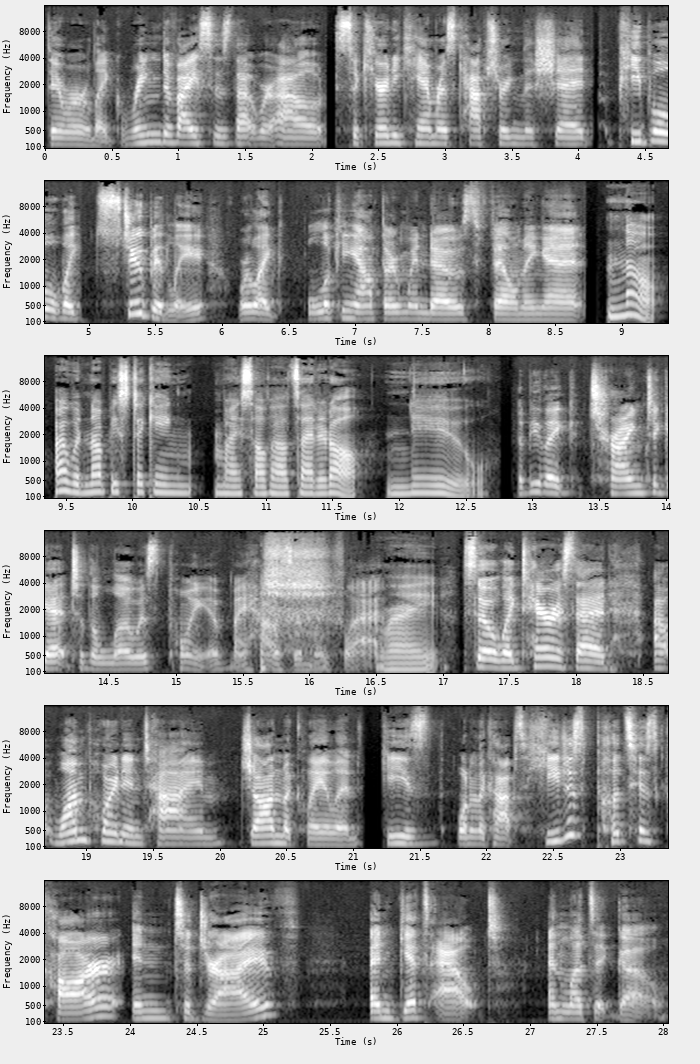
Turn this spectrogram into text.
there were like ring devices that were out, security cameras capturing the shit. People like stupidly were like looking out their windows, filming it. No, I would not be sticking myself outside at all. No. It'd be like trying to get to the lowest point of my house in Lake Flat. Right. So, like Tara said, at one point in time, John MacLellan, he's one of the cops, he just puts his car into drive and gets out and lets it go.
